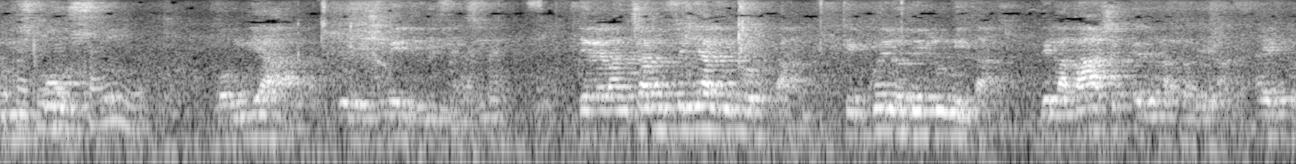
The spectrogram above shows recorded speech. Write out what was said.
un discorso mondiale dove ci vede divisi, deve lanciare un segnale importante, che è quello dell'unità, della pace e della fratellanza. Ecco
